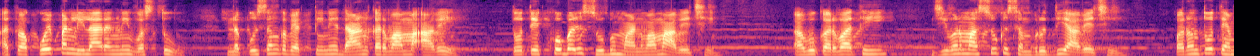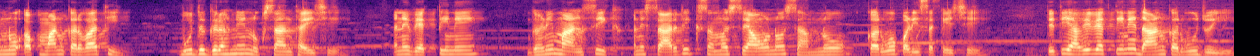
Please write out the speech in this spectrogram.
અથવા કોઈ પણ લીલા રંગની વસ્તુ નપુસંક વ્યક્તિને દાન કરવામાં આવે, તો તે ખૂબ જ શુભ માનવામાં આવે છે. આવું કરવાથી જીવનમાં સુખ સમૃદ્ધિ આવે છે, પરંતુ તેમનું અપમાન કરવાથી બુધ ગ્રહને નુકસાન થાય છે અને વ્યક્તિને ઘણી માનસિક અને શારીરિક સમસ્યાઓનો સામનો કરવો પડી શકે છે. તેથી આવી વ્યક્તિને દાન કરવું જોઈએ.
